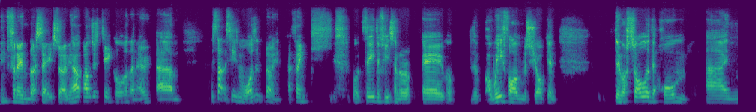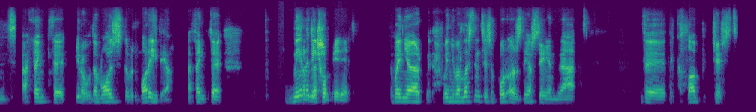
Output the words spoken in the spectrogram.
for him to say. So I mean, I'll, I'll just take over the now. Um, the start of the season wasn't brilliant. I think well, three defeats in a row. Uh, well, the away form was shocking. They were solid at home and I think that you know there was there was worry there. I think that mainly Transition because period. when you're when you were listening to supporters, they're saying that the the club just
